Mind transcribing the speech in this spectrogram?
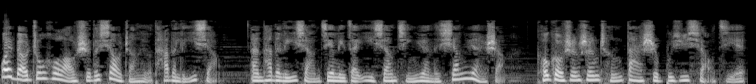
外表忠厚老实的校长有他的理想，但他的理想建立在一厢情愿的乡愿上，口口声声成大事不拘小节，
